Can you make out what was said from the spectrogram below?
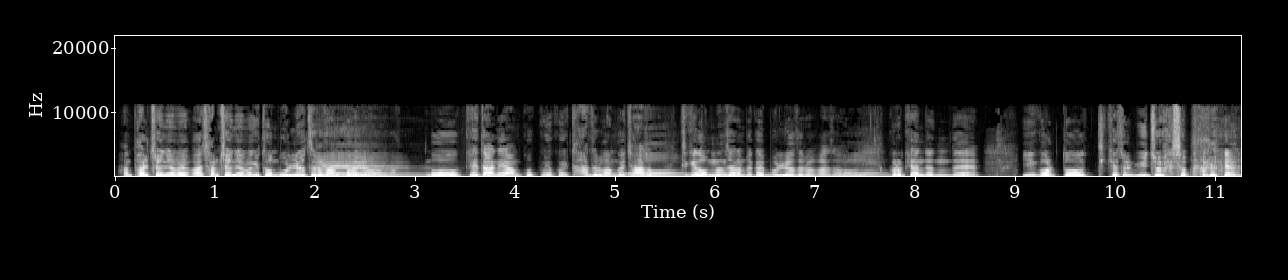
한 8천여 명, 아 3천여 명이 더 몰려 들어간 예. 거예요. 뭐 계단에 앉고 꾸역꾸역 다 들어간 거예요. 자석 어. 티켓 없는 사람들까지 몰려 들어가서 어. 그렇게 앉았는데 이걸 또 티켓을 위조해서 판매한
